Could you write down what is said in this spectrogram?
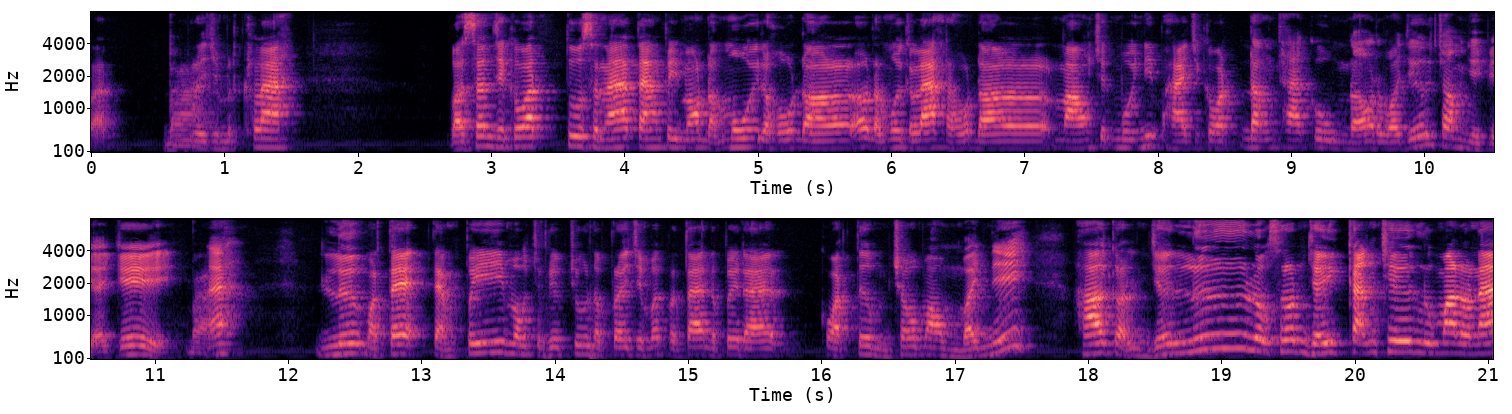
បាទប្រិយមិត្តខ្លះបើសិនជាគាត់ទស្សនាតាំងពីម៉ោង11រហូតដល់11កន្លះរហូតដល់ម៉ោង7:01នេះប្រហែលជាគាត់ដឹងថាគោលបំណងរបស់យើងចង់និយាយពីអីគេណាលើកមតិទាំងពីរមកជម្រាបជូនដល់ប្រិយមិត្តប៉ុន្តែនៅពេលដែលគាត់ទើបបញ្ចូលមកមិញនេះ ហើយគាត់និយាយលឺលោកស្រុននិយាយកាន់ជើងលោកម៉ាឡូណា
